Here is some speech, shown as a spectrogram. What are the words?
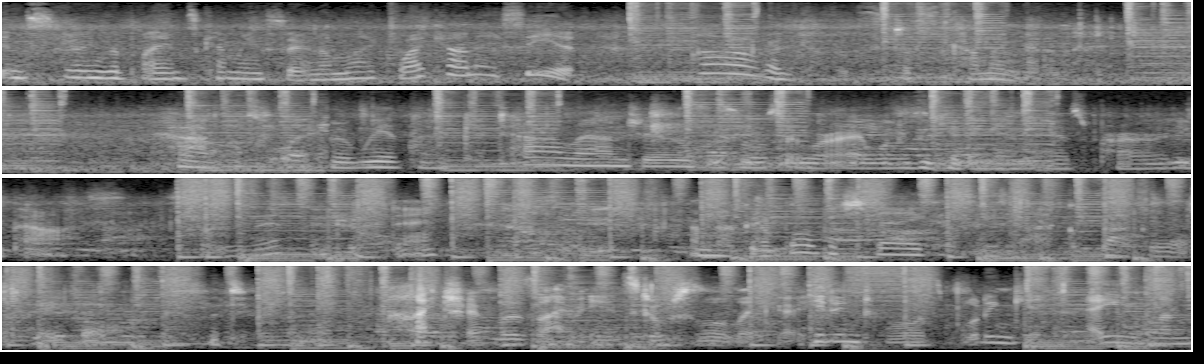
considering the plane's coming soon. I'm like, why can't I see it? Oh, it's just coming in. How lovely. So with the Qatar lounges This is also where I will be getting in as priority pass. So that's interesting. I'm not going to bother today because there's like a bucket of people. Hi travellers, I'm Ian Stalters Lego, uh, heading towards boarding gate A1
